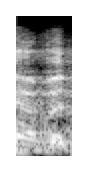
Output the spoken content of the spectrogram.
When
